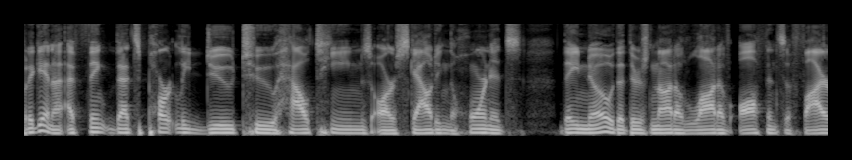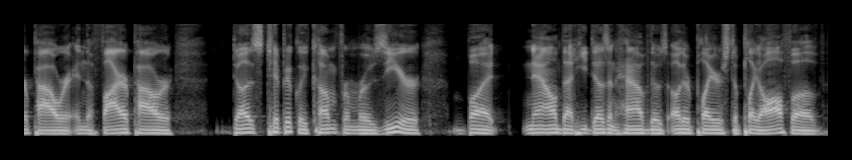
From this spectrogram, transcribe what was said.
But again, I, think that's partly due to how teams are scouting the Hornets. They know that there's not a lot of offensive firepower, and the firepower does typically come from Rozier. But now that he doesn't have those other players to play off of,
